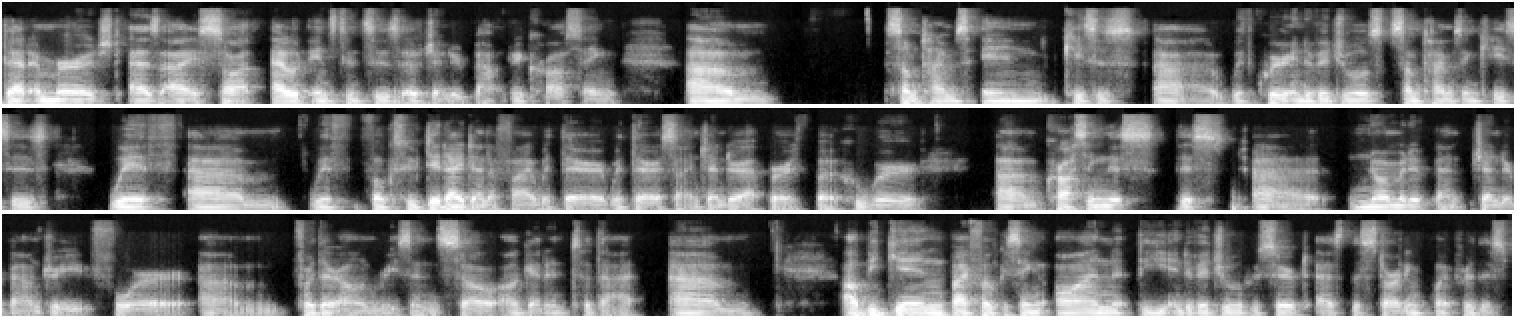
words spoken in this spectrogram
that emerged as I sought out instances of gendered boundary crossing, um, sometimes in cases uh, with queer individuals, sometimes in cases with um, with folks who did identify with their with their assigned gender at birth, but who were um, crossing this this uh, normative gender boundary for um, for their own reasons. So I'll get into that. Um, I'll begin by focusing on the individual who served as the starting point for this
